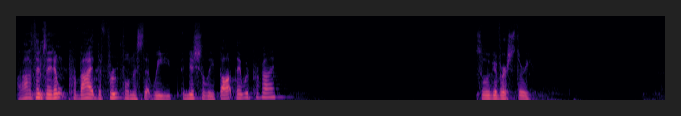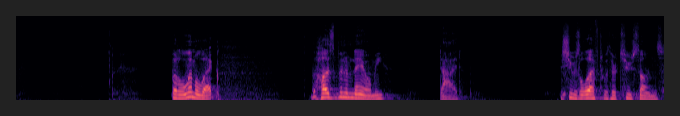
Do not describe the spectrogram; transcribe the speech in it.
a lot of times they don't provide the fruitfulness that we initially thought they would provide. So look at verse 3. But Elimelech, the husband of Naomi, died. And she was left with her two sons.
